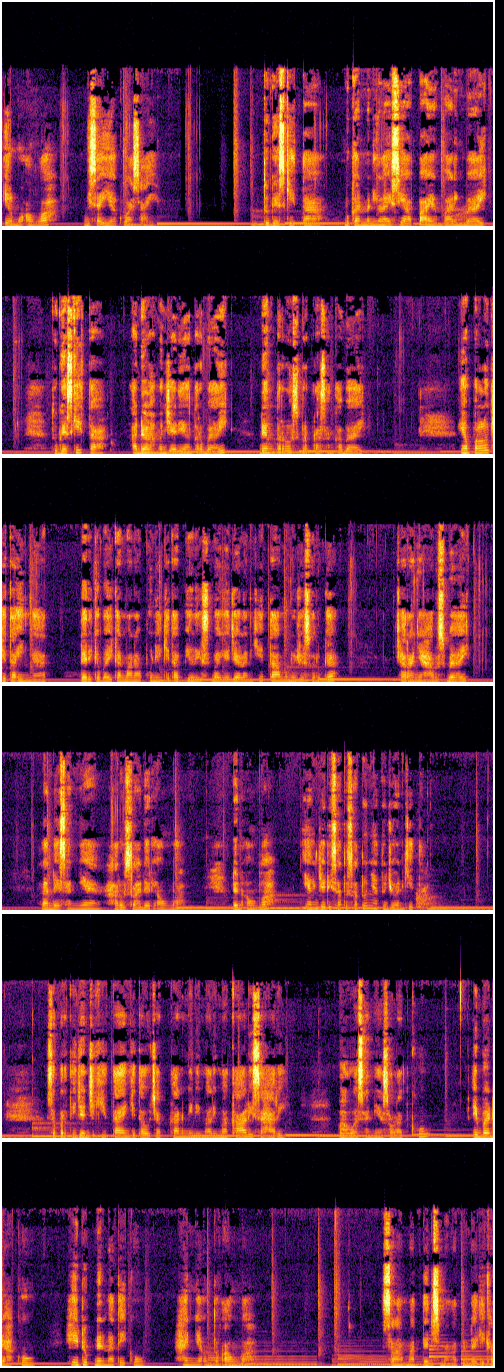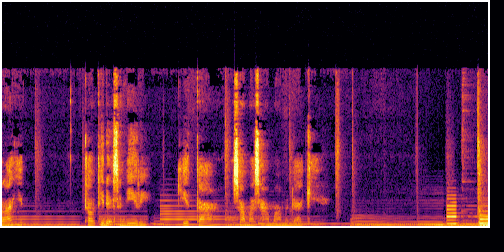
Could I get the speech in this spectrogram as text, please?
ilmu Allah bisa ia kuasai. Tugas kita bukan menilai siapa yang paling baik, Tugas kita adalah menjadi yang terbaik dan terus berprasangka baik. Yang perlu kita ingat, dari kebaikan mana pun yang kita pilih sebagai jalan kita menuju surga, caranya harus baik. Landasannya haruslah dari Allah, dan Allah yang jadi satu-satunya tujuan kita. Seperti janji kita yang kita ucapkan minimal lima kali sehari, bahwasannya sholatku, ibadahku, hidup dan matiku hanya untuk Allah. Selamat dan semangat mendaki ke langit. Kau tidak sendiri, kita sama-sama mendaki. thank you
